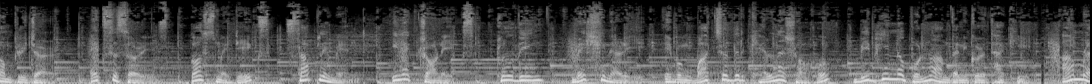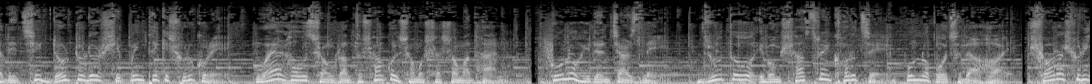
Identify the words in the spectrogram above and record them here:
computer accessories cosmetics supplement electronics clothing machinery এবং বাচ্চাদের খেলনা সহ বিভিন্ন পণ্য আমদানি করে থাকি। আমরা দিচ্ছি ডোর টু ডোর শিপমেন্ট থেকে শুরু করে ওয়্যার হাউস সংক্রান্ত সকল সমস্যার সমাধান। কোনো হিডেন চার্জ নেই। দ্রুত এবং সাশ্রয়ী খরচে পণ্য পৌঁছে দেওয়া হয়। সরাসরি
